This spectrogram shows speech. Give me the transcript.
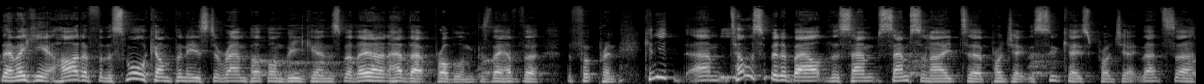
they're making it harder for the small companies to ramp up on beacons, but they don't have that problem because they have the, the footprint. Can you um, tell us a bit about the Sam- Samsonite uh, project, the suitcase project? That's uh,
